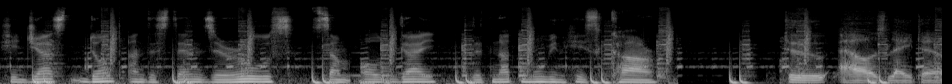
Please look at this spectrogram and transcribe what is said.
He just don't understand the rules. Some old guy that not moving his car. Two hours later.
